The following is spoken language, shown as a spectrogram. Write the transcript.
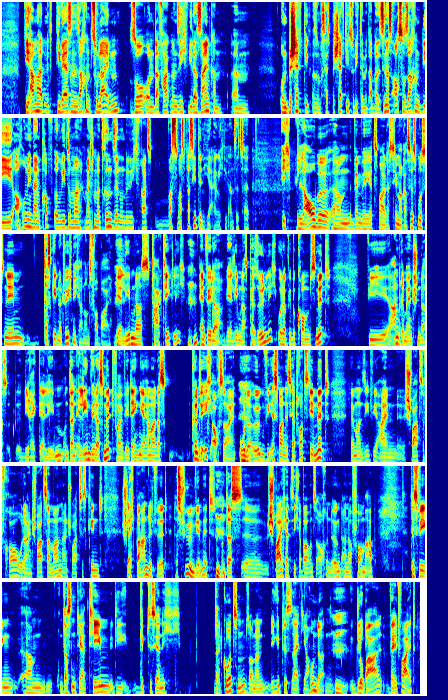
die haben halt mit diversen Sachen zu leiden. So, und da fragt man sich, wie das sein kann. Ähm, und beschäftigt, also was heißt beschäftigst du dich damit? Aber sind das auch so Sachen, die auch irgendwie in deinem Kopf irgendwie so manchmal drin sind und du dich fragst, was, was passiert denn hier eigentlich die ganze Zeit? Ich glaube, ähm, wenn wir jetzt mal das Thema Rassismus nehmen, das geht natürlich nicht an uns vorbei. Wir mhm. erleben das tagtäglich. Mhm. Entweder wir erleben das persönlich oder wir bekommen es mit, wie andere Menschen das direkt erleben. Und dann erleben wir das mit, weil wir denken ja immer, das könnte ich auch sein. Oder mhm. irgendwie ist man es ja trotzdem mit, wenn man sieht, wie eine schwarze Frau oder ein schwarzer Mann, ein schwarzes Kind schlecht behandelt wird. Das fühlen wir mit. Mhm. Und das äh, speichert sich ja bei uns auch in irgendeiner Form ab. Deswegen, ähm, das sind ja Themen, die gibt es ja nicht seit kurzem, sondern die gibt es seit Jahrhunderten, hm. global, weltweit.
